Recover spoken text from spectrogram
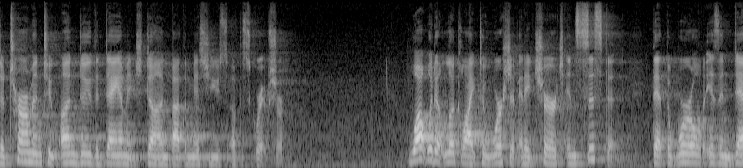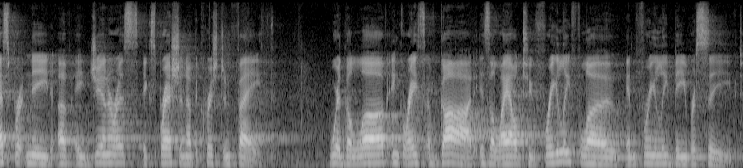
determined to undo the damage done by the misuse of the scripture? What would it look like to worship at a church insistent that the world is in desperate need of a generous expression of the Christian faith, where the love and grace of God is allowed to freely flow and freely be received,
